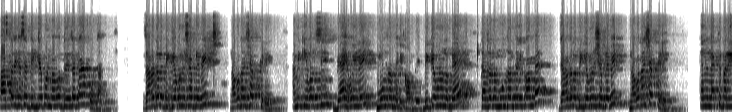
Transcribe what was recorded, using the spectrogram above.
পাঁচ তারিখ আছে বিজ্ঞাপন বাবদ দুই হাজার টাকা প্রদান। যাবে তাহলে বিজ্ঞাপন হিসাব ডেবিট নগদ হিসাব ক্রেডিট আমি কি বলছি, ব্যয় হইলেই মূলধন থেকে কমবে। বিজ্ঞাপন হলো ব্যয় তার জন্য মূলধন থেকে কমবে, যাবে তাহলে বিজ্ঞাপন হিসাব ডেবিট নগদ হিসাব ক্রেডিট তাহলে লিখতে পারি,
